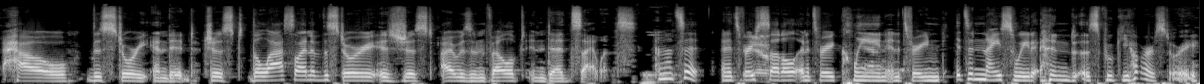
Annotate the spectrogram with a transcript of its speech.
how this story ended. Just the last line of the story is just I was enveloped in dead silence. And that's it. And it's very Yeah. subtle and it's very clean and it's very it's a nice way to end a spooky horror story.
